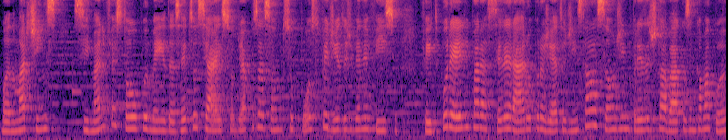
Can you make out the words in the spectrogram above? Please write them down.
Mano Martins se manifestou por meio das redes sociais sobre a acusação de suposto pedido de benefício feito por ele para acelerar o projeto de instalação de empresa de tabacos em Camacuã.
